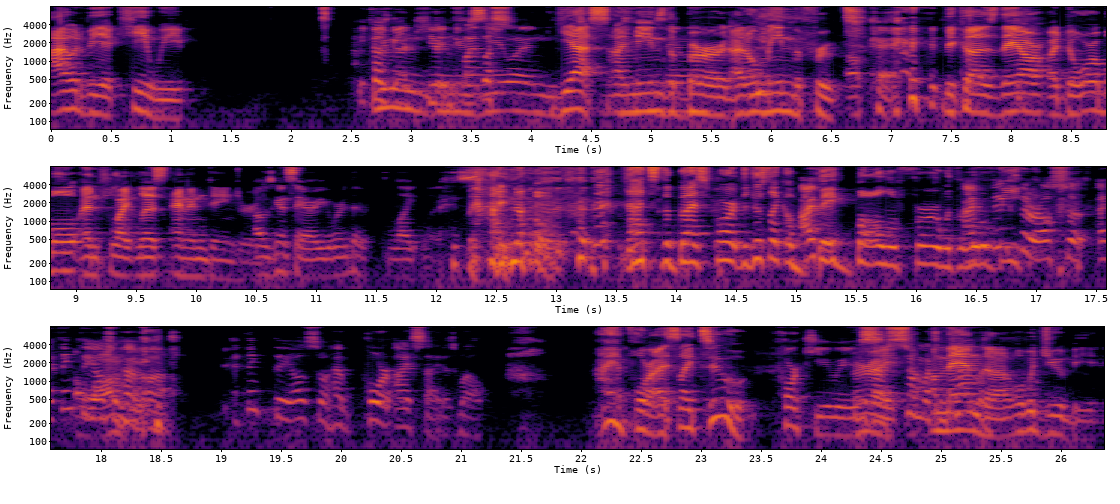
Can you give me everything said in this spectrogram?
I would be a kiwi. Because you they're mean cute the and New flightless. Zealand? Yes, I mean the bird. I don't mean the fruit. Okay. Because they are adorable and flightless and endangered. I was gonna say, are you worried they're flightless? I know. That's the best part. They're just like a I- big ball of fur with a I little I think beak. they're also. I think they also have. Uh, I think they also have poor eyesight as well. I have poor eyesight too. Poor kiwis. All right, so much Amanda, what would you be?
